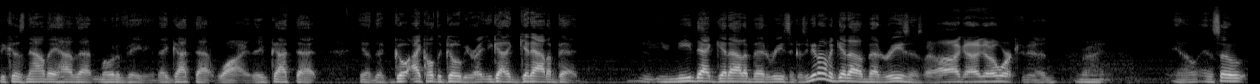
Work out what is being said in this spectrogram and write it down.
because now they have that motivating. They got that why. They've got that, you know, the go I call it the Gobi, right? You got to get out of bed. You, need that get out of bed reason because if you don't have a get out of bed reason, it's like, oh, I got to go to work again. Right. You know, and so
